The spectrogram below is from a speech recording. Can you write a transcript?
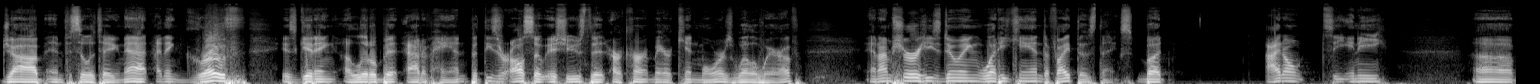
job in facilitating that. I think growth is getting a little bit out of hand, but these are also issues that our current mayor Ken Moore is well aware of. And I'm sure he's doing what he can to fight those things. But I don't see any uh,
